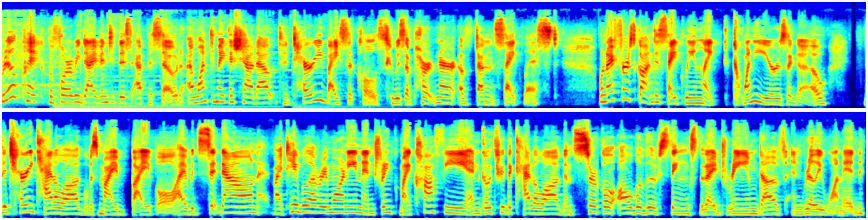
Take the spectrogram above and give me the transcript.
Real quick, before we dive into this episode, I want to make a shout out to Terry Bicycles, who is a partner of Fem Cyclist. When I first got into cycling like 20 years ago, the Terry catalog was my Bible. I would sit down at my table every morning and drink my coffee and go through the catalog and circle all of those things that I dreamed of and really wanted.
